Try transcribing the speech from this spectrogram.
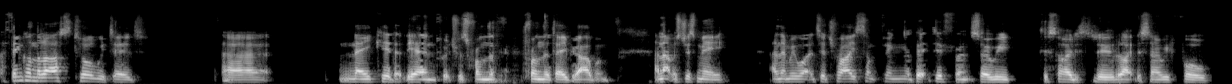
I think on the last tour we did uh, "Naked" at the end, which was from the yeah. from the debut album, and that was just me. And then we wanted to try something a bit different, so we decided to do "Like the Snow We Fall"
